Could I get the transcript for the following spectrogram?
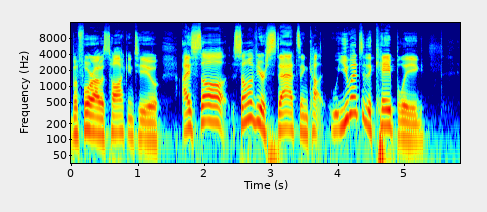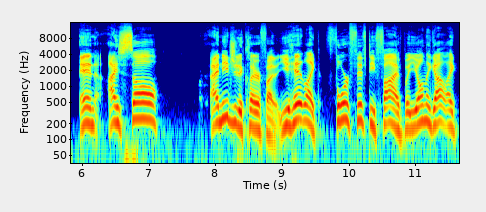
before I was talking to you, I saw some of your stats in. Co- you went to the Cape League, and I saw. I need you to clarify that you hit like 455, but you only got like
